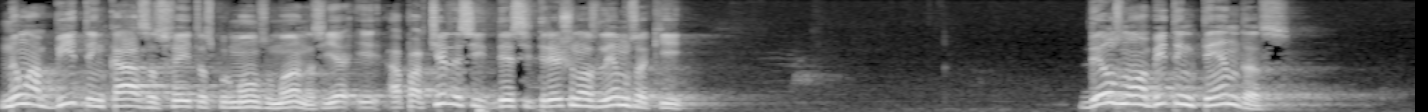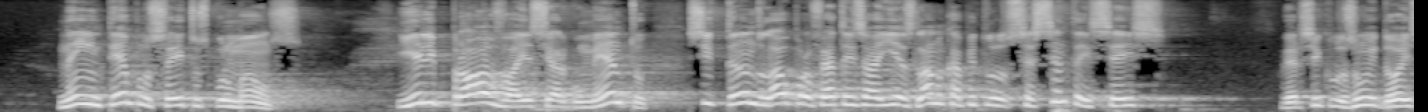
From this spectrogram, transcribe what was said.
não habita em casas feitas por mãos humanas. E a partir desse, desse trecho nós lemos aqui. Deus não habita em tendas, nem em templos feitos por mãos. E ele prova esse argumento citando lá o profeta Isaías, lá no capítulo 66, versículos 1 e 2.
